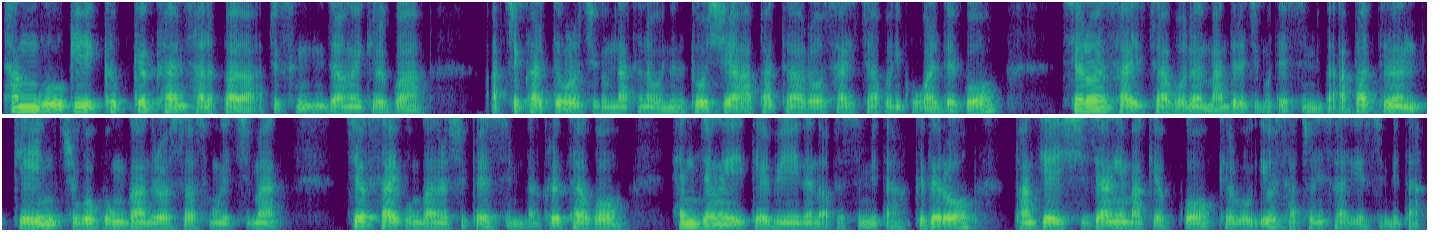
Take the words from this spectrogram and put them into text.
한국이 급격한 산업화 압축 성장의 결과 압축 갈등으로 지금 나타나고 있는데 도시 아파트화로 사회적 자본이 고갈되고 새로운 사회적 자본은 만들어지지 못했습니다. 아파트는 개인 주거 공간으로서 성공했지만 지역사회 공간으로 실패했습니다. 그렇다고 행정의 대비는 없었습니다. 그대로 방제 시장에 맡겼고 결국 이웃 사촌이 사라지겠습니다.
